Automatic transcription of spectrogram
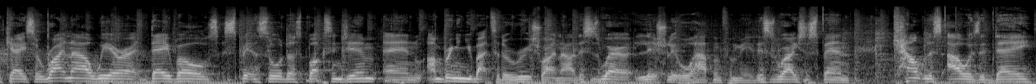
Okay, so right now we are at Dave O's Spit and Sawdust Boxing Gym, and I'm bringing you back to the roots right now. This is where it literally all happened for me. This is where I used to spend countless hours a day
